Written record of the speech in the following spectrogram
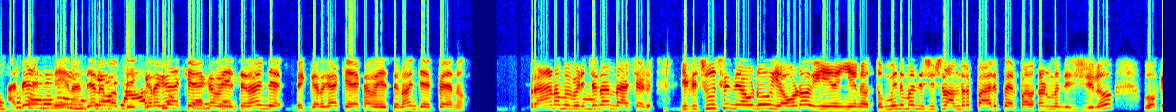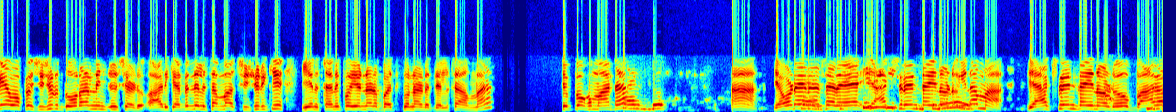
అదే నేను అదేనమ్మా కేక- బిగ్గరగా కేక వేసిన బిగ్గరగా కేక వేసిన అని చెప్పాను. ప్రాణం విడిచడని రాశాడు. ఇది చూసింది ఎవడు? ఎవడో ఈయన తొమ్మిది మంది శిష్యులు అందరూ పారిపోయారు. పదకొండు మంది శిష్యులు. ఒకే ఒక శిష్యుడు దూరాన్ని నుంచి చూశాడు. ఆడికి ఎట్ట తెలుసమ్మా? శిష్యుడికి ఈయన చనిపోయి ఉన్నాడు బతుకున్నాడు తెలుసా అమ్మా? చెప్పు ఒక మాట. ఎవడైనా సరే యాక్సిడెంట్ అయినాడు వినమ్మా యాక్సిడెంట్ అయినాడు బాగా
